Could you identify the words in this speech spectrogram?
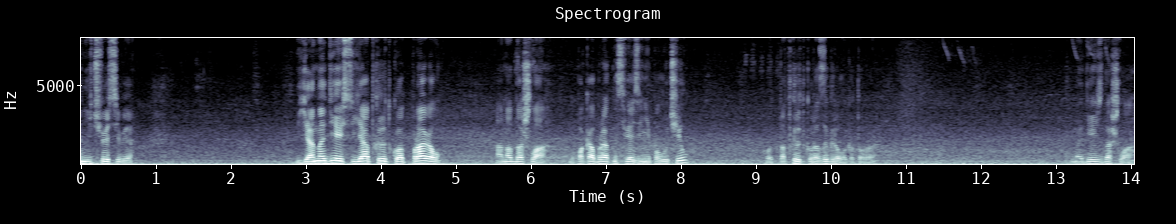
Ничего себе. Я надеюсь, я открытку отправил, она дошла. Но пока обратной связи не получил. Вот открытку разыгрывал, которую. Надеюсь, дошла.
